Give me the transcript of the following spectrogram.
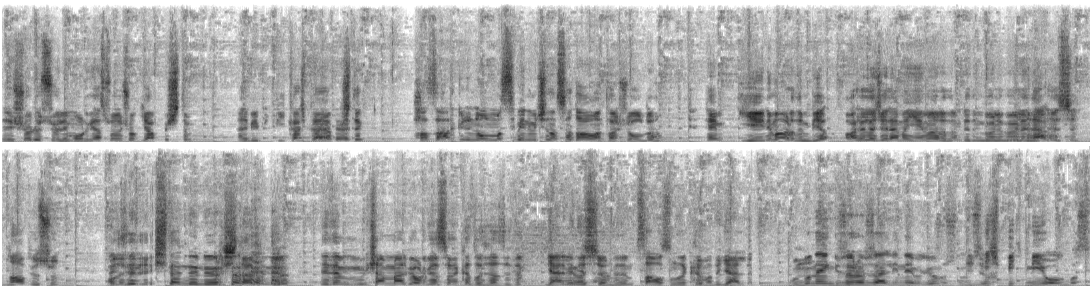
e, şöyle söyleyeyim. Organizasyonu çok yapmıştım. Hani bir, birkaç plan Evet, yapmıştık. pazar günün olması benim için aslında daha avantajlı oldu. Hem yeğenimi aradım. Bir alelacele hemen yeğenimi aradım. Dedim böyle böyle neredesin? ne yapıyorsun? O da dedi işten dönüyorum. işler diyor. Dedim mükemmel bir organizasyona katılacağız dedim. Gelmeni istiyorum dedim. Sağ olsun o da kırmadı geldi. Bunun en güzel özelliği ne biliyor musunuz? Bilmiyorum. Hiç bitmiyor olması.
